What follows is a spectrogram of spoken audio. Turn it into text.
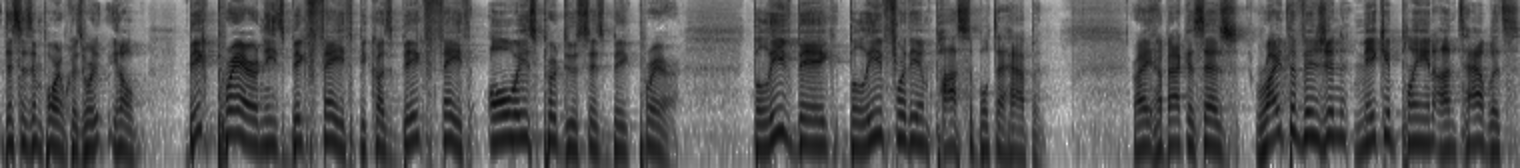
This is important because we're, you know, big prayer needs big faith because big faith always produces big prayer. Believe big, believe for the impossible to happen. Right? Habakkuk says, Write the vision, make it plain on tablets.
